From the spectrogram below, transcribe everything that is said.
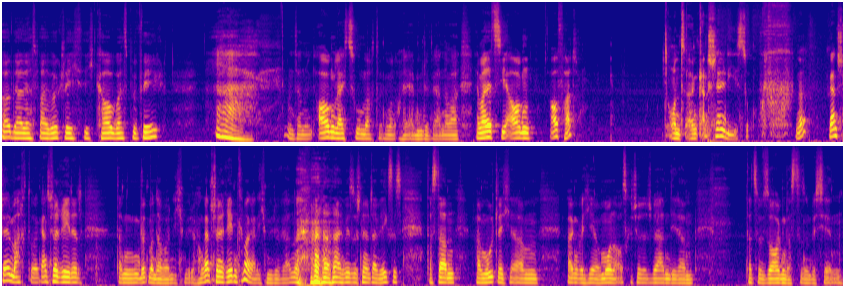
Und dann, dass man wirklich sich kaum was bewegt. Ah. Und dann die Augen gleich zumacht, dann kann man auch eher müde werden. Aber wenn man jetzt die Augen auf hat und ganz schnell liest, so, ne? ganz schnell macht oder ganz schnell redet, dann wird man da wohl nicht müde. Von ganz schnell reden kann man gar nicht müde werden, weil man irgendwie so schnell unterwegs ist, dass dann vermutlich ähm, irgendwelche Hormone ausgeschüttet werden, die dann dazu sorgen, dass du so ein bisschen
